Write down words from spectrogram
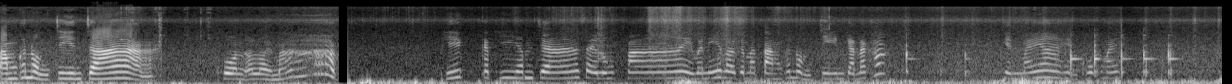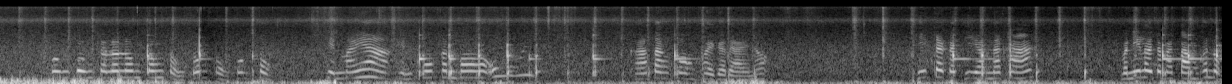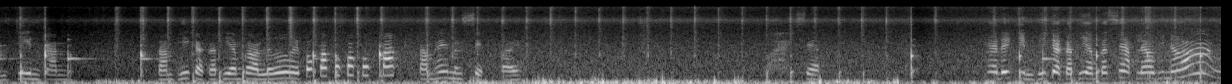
ตำขนมจีนจ้า คนอร่อยมากพริกกระเทียมจ้าใส่ลงไป วันนี้เราจะมาตำขนมจีนกันนะคะ เห็นไหมอะเห็นครกไหมตรงตรงตะละลงตรงตรงตรงตรงตรงตรงเห็นไหมอะ เห็นโคกกันบอโอ้ยขาตั้งกองคอยกระไดเนาะพริกกับกระเทียมนะคะ วันนี้เราจะมาตำขนมจีนกัน ตำพริกกับกระเทียมก่อนเลยป๊อกปักป๊อกปักป๊อกปักตำให้มันเสร็จไปว้ายแซ่บแค่ได้กลิ่นพริกกับกระเทียมก็แซ่บแล้วพี่น้อง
